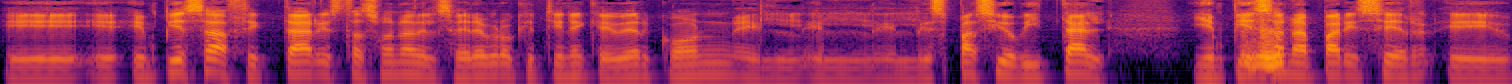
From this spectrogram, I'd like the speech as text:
eh, eh, empieza a afectar esta zona del cerebro que tiene que ver con el, el espacio vital y empiezan a aparecer eh,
